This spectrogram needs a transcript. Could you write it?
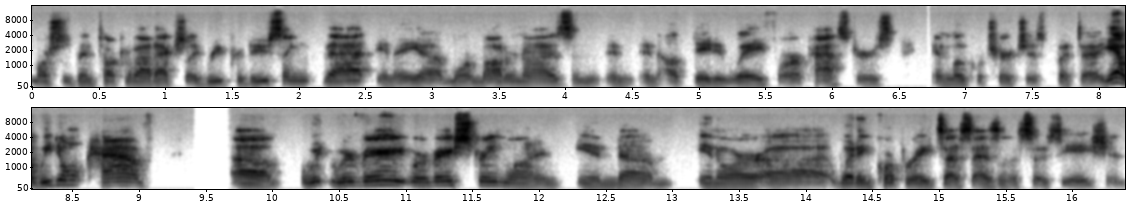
Marshall's been talking about actually reproducing that in a more modernized and, and, and, updated way for our pastors and local churches. But yeah, we don't have um, we, are very we're very streamlined in um, in our uh, what incorporates us as an association.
